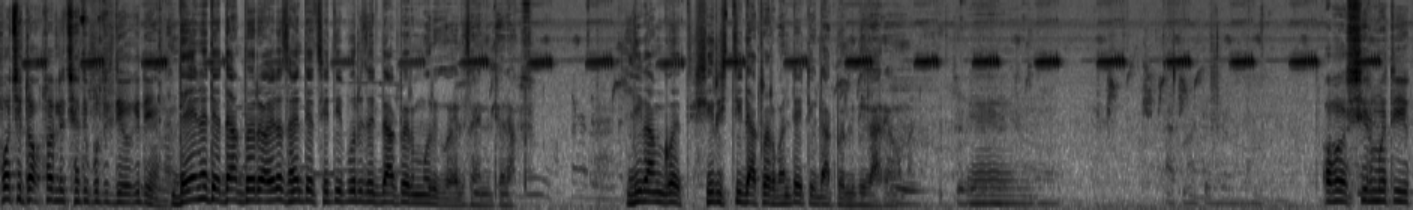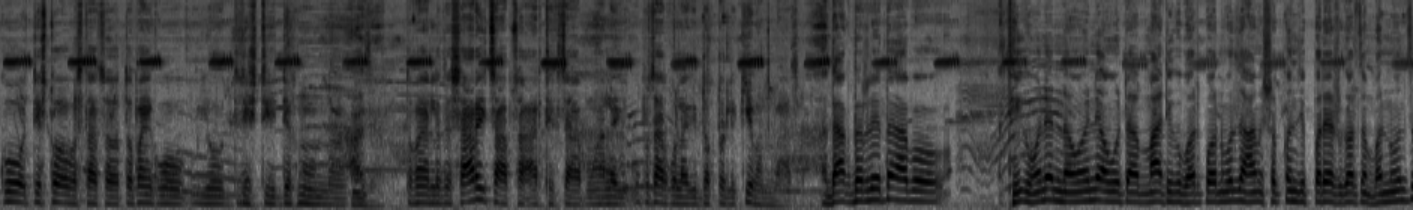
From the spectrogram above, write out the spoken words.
पछि डक्टरले क्षतिपूर्ति दियो कि दिएन? दिएन त्यो डाक्टर अहिले छैन त्यो क्षतिपुरी चाहिँ डाक्टर मरेको अहिले छैन त्यो डाक्टर। लिबाङको सृष्टि डाक्टर भन्थे त्यो डाक्टरले बिगाऱ्यो। अब श्रीमतीको त्यस्तो अवस्था छ तपाईँको यो दृष्टि देख्नुहुन्न। हजुर। तपाईँहरूलाई त साह्रै चाप छ आर्थिक चाप। उहाँलाई उपचारको लागि डक्टरले के भन्नुभएको छ? डाक्टरले त अब ठिक हुने नहुने अब उता माथिको भर पर्नुपर्छ हामी सक्कन चाहिँ प्रयास गर्छौँ। भन्नुहुन्छ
